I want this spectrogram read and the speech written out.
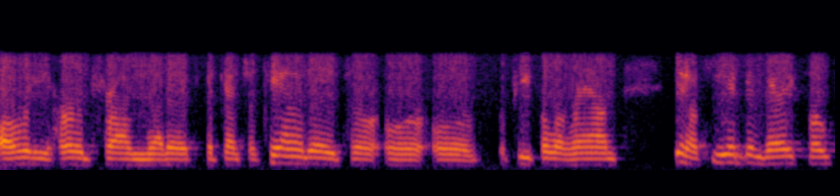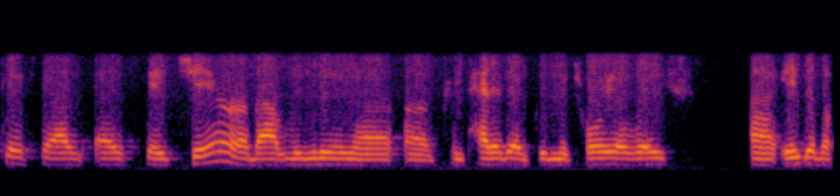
already heard from whether it's potential candidates or, or, or people around you know, he had been very focused as, as state chair about leading a, a competitive gubernatorial race uh, into the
